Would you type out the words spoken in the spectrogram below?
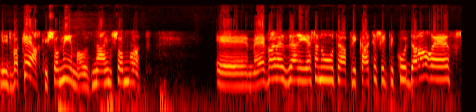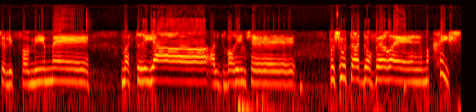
להתווכח, כי שומעים, האוזניים שומעות. אה, מעבר לזה, יש לנו את האפליקציה של פיקוד העורף, שלפעמים אה, מתריעה על דברים שפשוט הדובר אה, מכחיש.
